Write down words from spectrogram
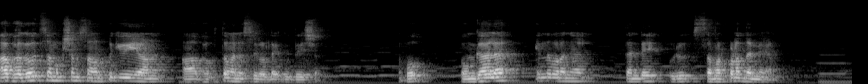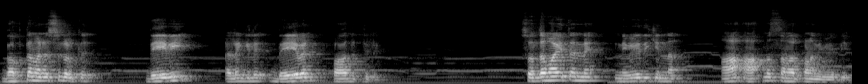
ആ ഭഗവത് സമക്ഷം സമർപ്പിക്കുകയാണ് ആ ഭക്ത മനസ്സുകളുടെ ഉദ്ദേശം. അപ്പോൾ പൊങ്കാല എന്ന് പറഞ്ഞാൽ തന്റെ ഒരു സമർപ്പണം തന്നെയാണ്. ഭക്ത മനസ്സുകൾക്ക് ദേവി അല്ലെങ്കിൽ ദേവൻ പാദത്തിൽ സ്വന്തമായി തന്നെ നിവേദിക്കുന്ന ആ ആത്മസമർപ്പണ നിവേദ്യം.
